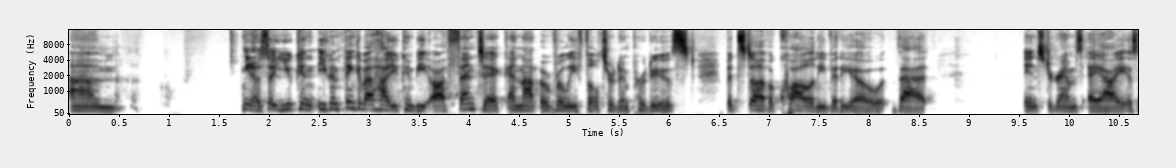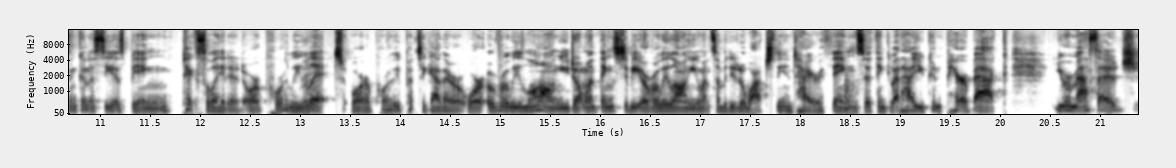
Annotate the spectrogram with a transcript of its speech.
Um, you know so you can you can think about how you can be authentic and not overly filtered and produced but still have a quality video that Instagram's AI isn't going to see as being pixelated or poorly right. lit or poorly put together or overly long. You don't want things to be overly long. You want somebody to watch the entire thing. So think about how you can pare back your message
